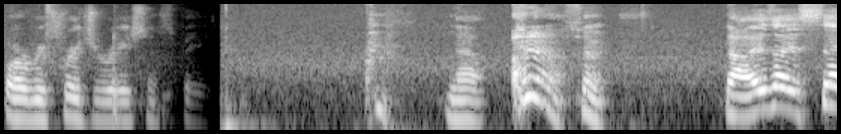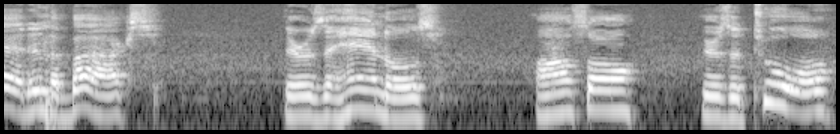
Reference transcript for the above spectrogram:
or refrigeration space. now Now, as I said in the box, there's the handles. Also, there's a tool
